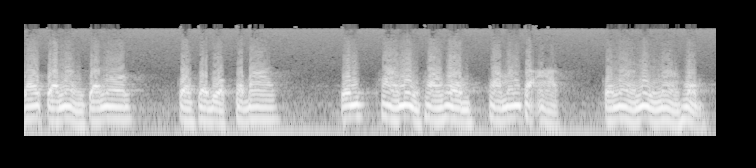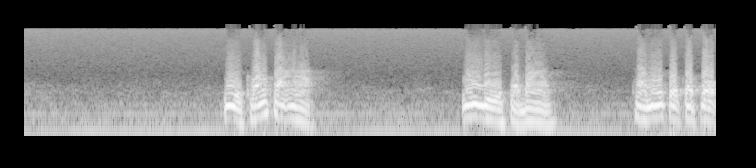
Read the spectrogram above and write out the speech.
เราจะนั่งจะนอนก็สะดวกสบาย เป็นผ้าหนึ่งผ้าห่มถ้ามันสะอาดก็น่าหนึ่งหน้าห่มนี่ของสะอาด มันดีสบาย ถ้ามันสกปรก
